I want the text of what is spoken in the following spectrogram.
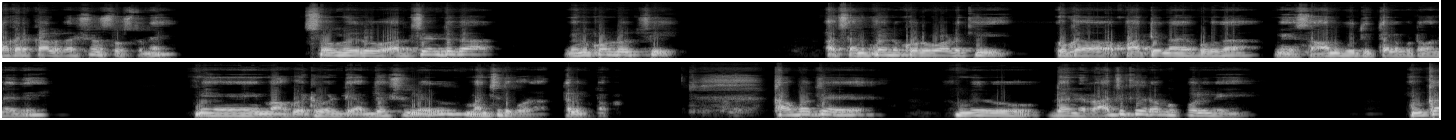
రకరకాల వెర్షన్స్ వస్తున్నాయి. సో మీరు అర్జెంటుగా వినుకొండ వచ్చి ఆ చనిపోయిన కుర్రవాడికి ఒక పార్టీ నాయకుడుగా మీ సానుభూతి తెలపటం అనేది మీ మాకు ఎటువంటి అబ్జెక్షన్ లేదు. మంచిది కూడా తెలుపుతాం. కాకపోతే మీరు దాన్ని రాజకీయ రంగు పోలిని ఇంకా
